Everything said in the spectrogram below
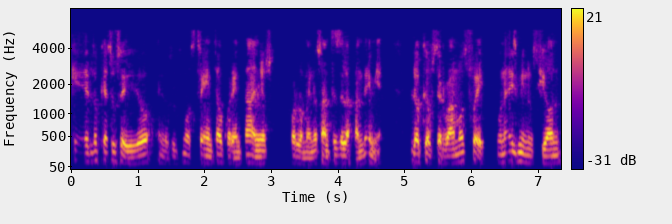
qué es lo que ha sucedido en los últimos 30 o 40 años, por lo menos antes de la pandemia. Lo que observamos fue una disminución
